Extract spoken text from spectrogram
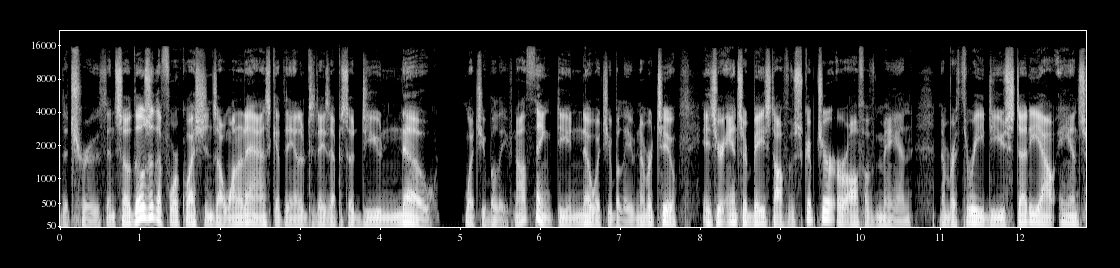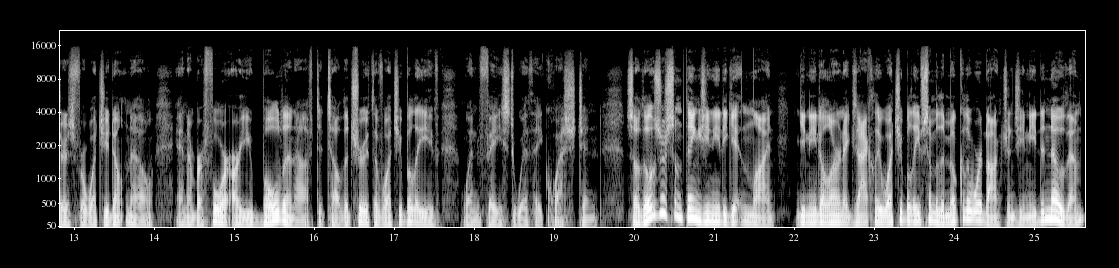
the truth. And so those are the four questions I wanted to ask at the end of today's episode. Do you know what you believe? Not think, do you know what you believe? Number two, is your answer based off of scripture or off of man? Number three, do you study out answers for what you don't know? And number four, are you bold enough to tell the truth of what you believe when faced with a question? So those are some things you need to get in line. You need to learn exactly what you believe, some of the milk of the word doctrines. You need to know them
